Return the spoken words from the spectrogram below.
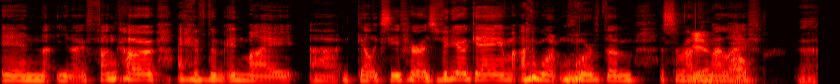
in, you know, Funko. I have them in my uh, Galaxy of Heroes video game. I want more of them surrounding yeah, my life. Well, uh,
